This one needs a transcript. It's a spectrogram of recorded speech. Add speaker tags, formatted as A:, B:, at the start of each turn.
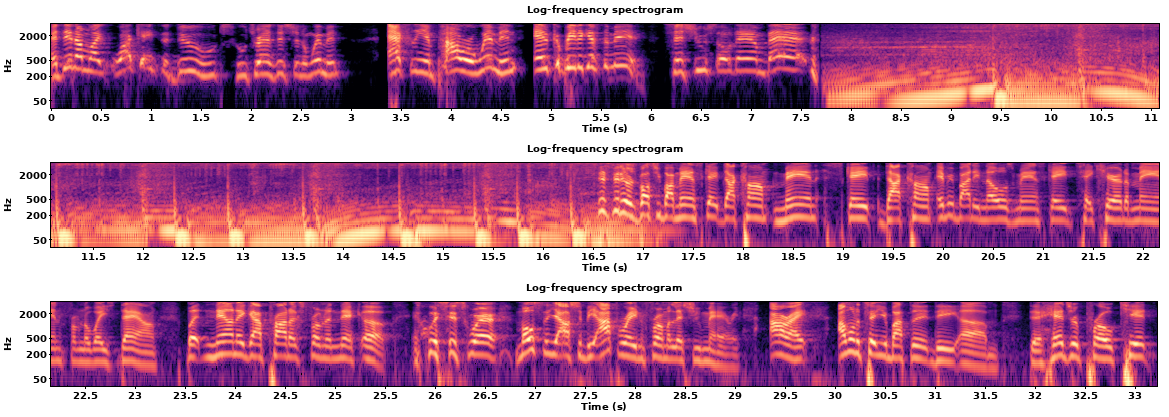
A: And then I'm like, why can't the dudes who transition to women actually empower women and compete against the men? Since you so damn bad.
B: This video is brought to you by Manscaped.com. Manscaped.com. Everybody knows Manscaped take care of the man from the waist down, but now they got products from the neck up, which is where most of y'all should be operating from unless you married. All right, I want to tell you about the the um, the Hedger Pro kit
